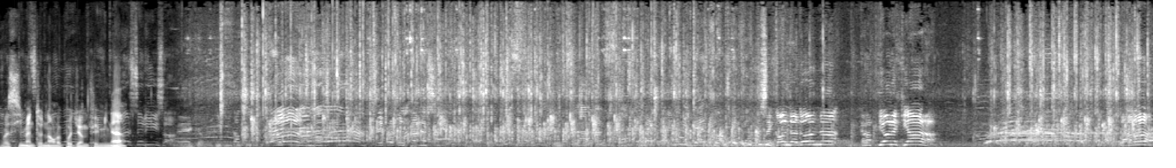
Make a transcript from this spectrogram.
Voici maintenant le podium féminin. Seconda donna, Grappione Chiara. Brava.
